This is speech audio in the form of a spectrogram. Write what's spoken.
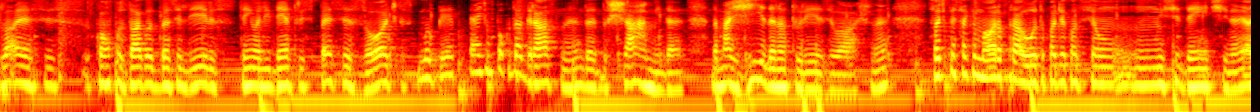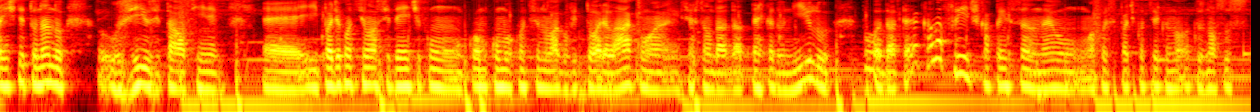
esses, corpos d'água brasileiros tenham ali dentro espécies exóticas, perde um pouco da graça, né? Da, do charme, da, da magia da natureza, eu acho, né? Só de pensar que uma hora para outra pode acontecer um, um, incidente, né? A gente detonando os rios e tal, assim, né? É, e pode acontecer um acidente com, como, como aconteceu no Lago Vitória lá, com a inserção da, da perca do Nilo, pô, dá até calafrio de ficar pensando, né? Uma coisa que pode acontecer com, com os nossos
